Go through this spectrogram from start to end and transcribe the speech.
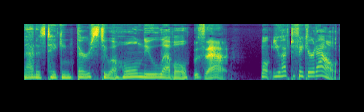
That is taking thirst to a whole new level. who's that? Well, you have to figure it out.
